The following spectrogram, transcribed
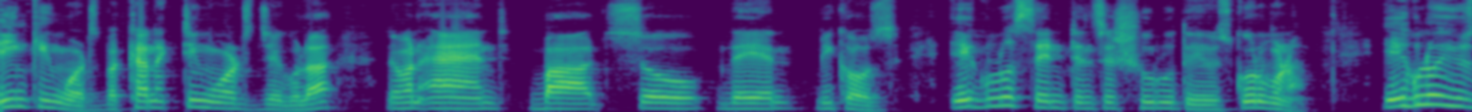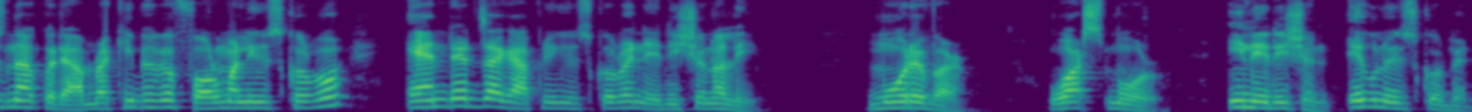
linking words বা কানেক্টিং ওয়ার্ডস যেগুলো, যেমন and but so then because এগুলো সেন্টেন্সের শুরুতে ইউজ করব না। এগুলো ইউজ না করে আমরা কীভাবে ফর্মাল ইউজ করব? অ্যান্ডের জায়গায় আপনি ইউজ করবেন additionally moreover what's more in addition এগুলো ইউজ করবেন।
